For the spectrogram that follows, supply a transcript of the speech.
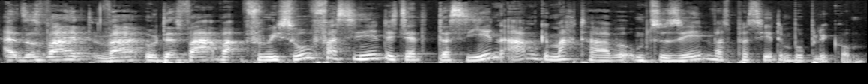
Also es war halt, war, und das war aber für mich so faszinierend, dass ich das jeden Abend gemacht habe, um zu sehen, was passiert im Publikum.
